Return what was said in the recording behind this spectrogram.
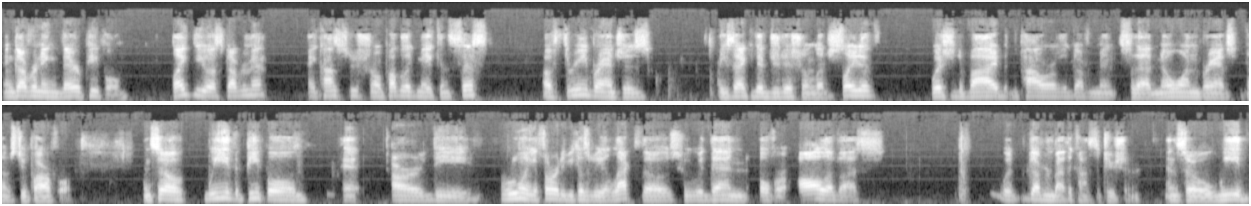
in governing their people. Like the U.S. government, a constitutional republic may consist of three branches executive, judicial, and legislative, which divide the power of the government so that no one branch becomes too powerful. And so we, the people, eh, are the ruling authority because we elect those who would then, over all of us, would govern by the Constitution. And so we,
